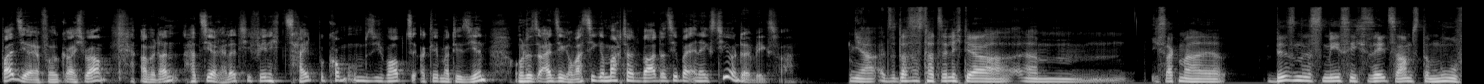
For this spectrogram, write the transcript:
weil sie ja erfolgreich war. Aber dann hat sie ja relativ wenig Zeit bekommen, um sich überhaupt zu akklimatisieren und das Einzige, was sie gemacht hat, war, dass sie bei NXT unterwegs war. Ja, also das ist tatsächlich der, ähm, ich sag mal, businessmäßig seltsamste Move,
